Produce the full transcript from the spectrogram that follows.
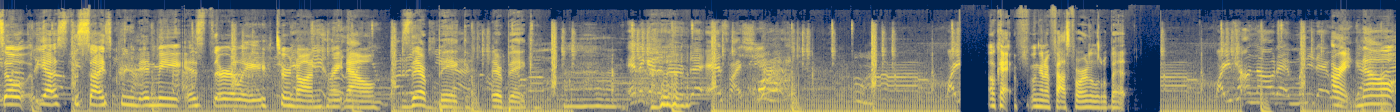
So, yes, the size queen in me is thoroughly turned on right now. They're big. They're big. okay, I'm going to fast forward a little bit. All right, now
